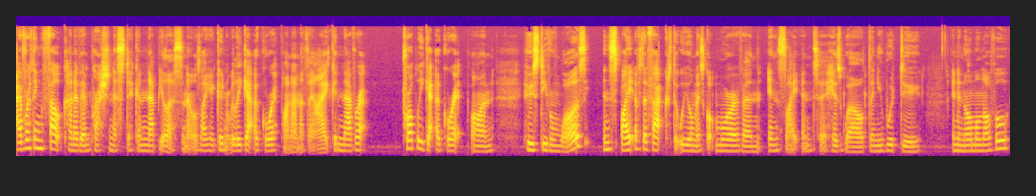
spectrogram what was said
everything felt kind of impressionistic and nebulous and it was like I couldn't really get a grip on anything. I could never properly get a grip on who Stephen was in spite of the fact that we almost got more of an insight into his world than you would do in a normal novel.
